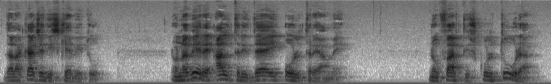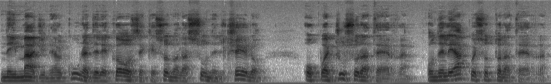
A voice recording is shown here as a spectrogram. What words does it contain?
dalla casa di schiavitù. Non avere altri dei oltre a me. Non farti scultura né immagine alcuna delle cose che sono lassù nel cielo o qua giù sulla terra o nelle acque sotto la terra.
